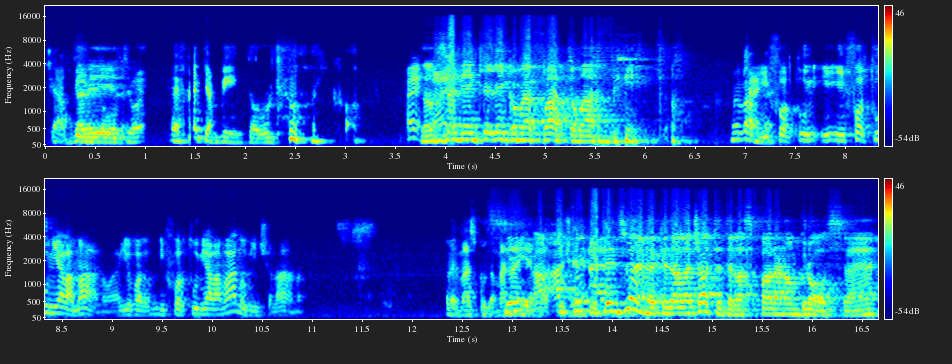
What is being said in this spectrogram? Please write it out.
Cioè, ha vinto. In effetti ha vinto l'ultimo incontro. Eh, Non dai, sa neanche lei come ha fatto, ma ha vinto. Cioè, infortuni, infortuni alla mano. eh. Io vado infortuni alla mano, vince Lana. Vabbè, ma scusa, ma Sì, Naya ha a- fatto atten- 100 attenzione perché dalla chat te la sparano grossa, eh?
